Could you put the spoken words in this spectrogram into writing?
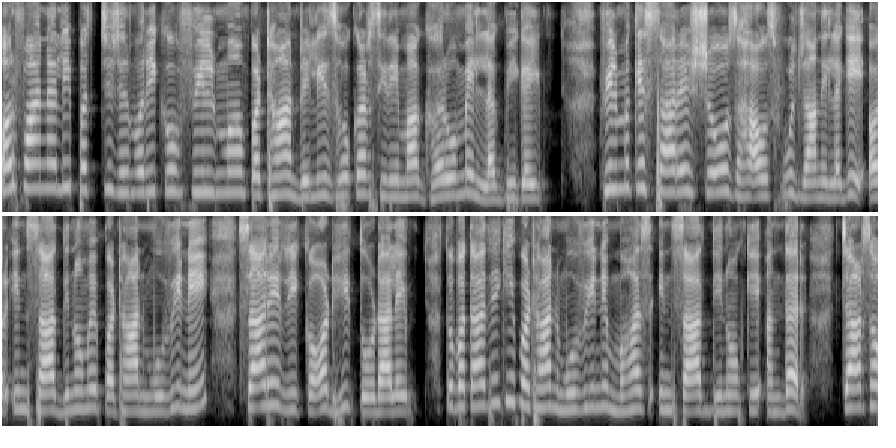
और फाइनली 25 जनवरी को फ़िल्म पठान रिलीज़ होकर सिनेमा घरों में लग भी गई। फ़िल्म के सारे शोज़ हाउसफुल जाने लगे और इन सात दिनों में पठान मूवी ने सारे रिकॉर्ड ही तोड़ डाले। तो बता दें कि पठान मूवी ने महज इन सात दिनों के अंदर चार सौ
